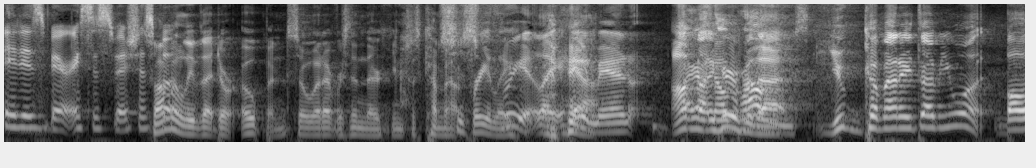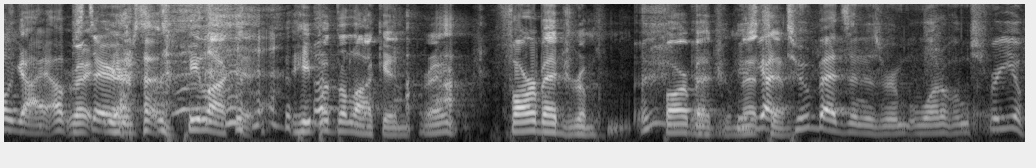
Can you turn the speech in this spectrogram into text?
It is very suspicious. so i'm gonna leave that door open so whatever's in there can just come out Just freely free. Like, hey, Yeah. man, I i'm got not no here problems. for that you can come out anytime you want Bald guy Right, upstairs. yeah. he locked it he put the lock in right far bedroom far bedroom He's that's got him. two beds in his room. One of them's for you.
